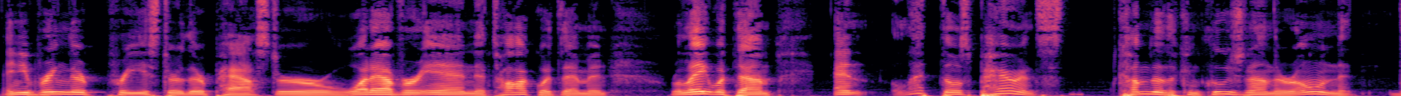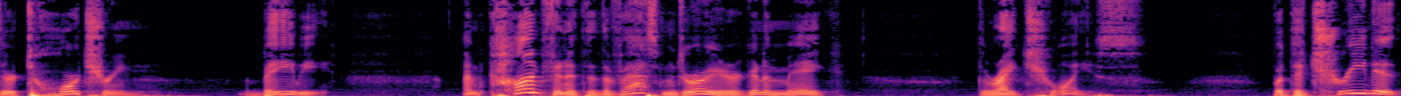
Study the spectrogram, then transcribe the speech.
And you bring their priest or their pastor or whatever in to talk with them and relate with them and let those parents come to the conclusion on their own that they're torturing the baby. I'm confident that the vast majority are going to make the right choice. But to treat it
